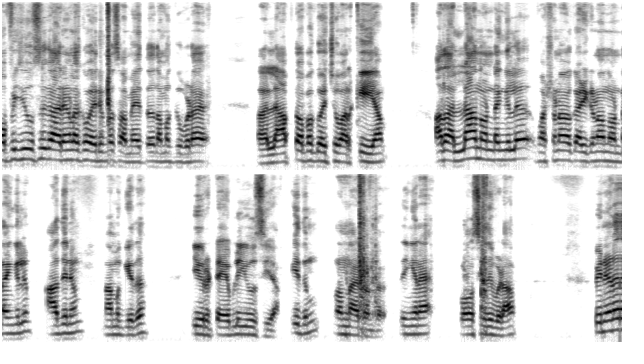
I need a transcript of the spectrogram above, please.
ഓഫീസ് യൂസ് കാര്യങ്ങളൊക്കെ വരുമ്പോൾ സമയത്ത് നമുക്ക് ഇവിടെ ലാപ്ടോപ്പ് ഒക്കെ വെച്ച് വർക്ക് ചെയ്യാം. അതല്ല എന്നുണ്ടെങ്കിൽ ഭക്ഷണമൊക്കെ കഴിക്കണമെന്നുണ്ടെങ്കിലും അതിനും നമുക്കിത് ഈ ഒരു ടേബിൾ യൂസ് ചെയ്യാം. ഇതും നന്നായിട്ടുണ്ട്. ഇതിങ്ങനെ ക്ലോസ് ചെയ്ത് വിടാം. പിന്നീട്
